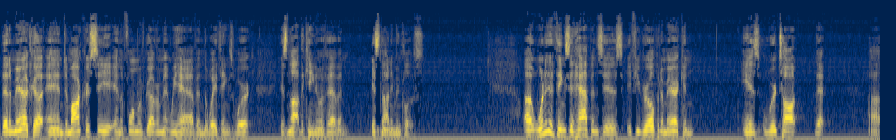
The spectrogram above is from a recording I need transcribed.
that America and democracy and the form of government we have and the way things work is not the kingdom of heaven. It's not even close. Uh, one of the things that happens is if you grow up an American, is we're taught that uh,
